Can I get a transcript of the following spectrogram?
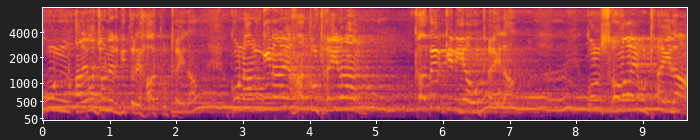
কোন আয়োজনের ভিতরে হাত উঠাইলাম? কোন আঙ্গিনায় হাত উঠাইলাম? কাদেরকে নিয়ে উঠাইলাম? কোন সময় উঠাইলাম?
